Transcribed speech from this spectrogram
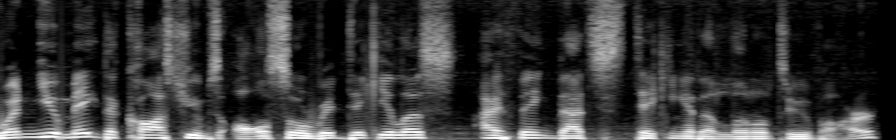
when you make the costumes also ridiculous, I think that's taking it a little too far.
